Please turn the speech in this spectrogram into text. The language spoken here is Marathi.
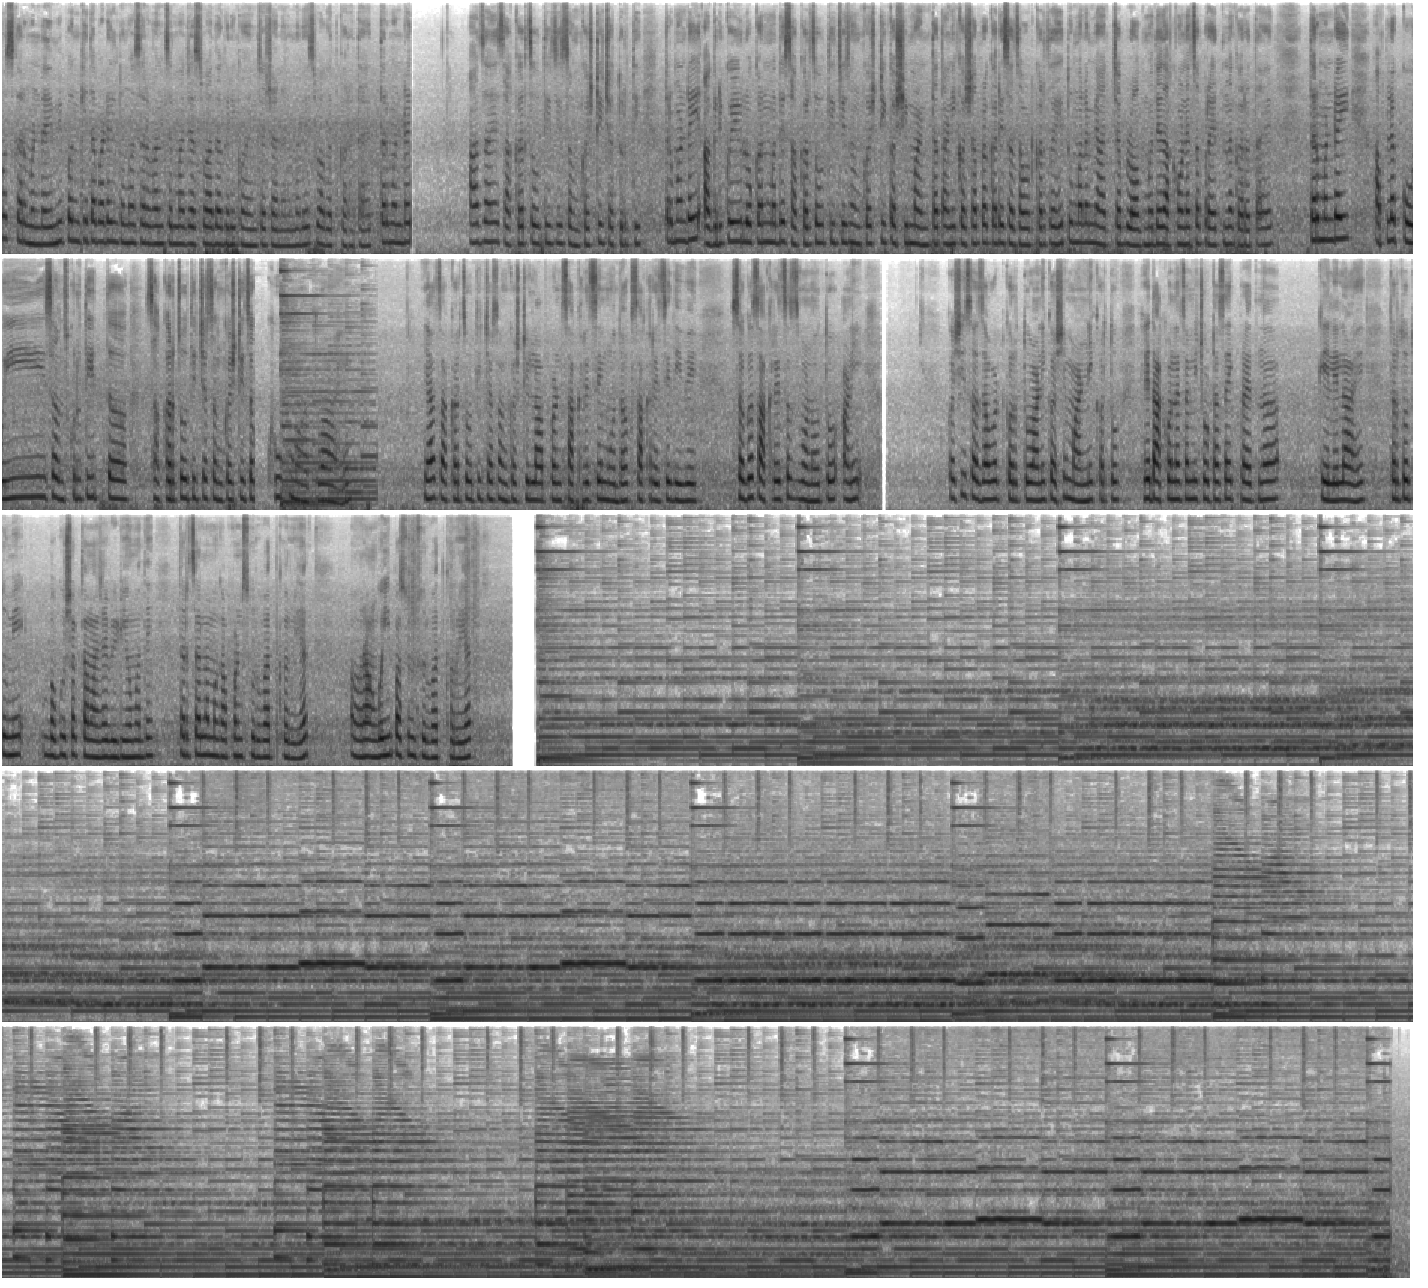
नमस्कार मंडळी मी पंकिता पाटील तुम्हा सर्वांचे माझ्या स्वादागरी कॉईनच्या चॅनलमध्ये स्वागत करत आहेत तर मंडळी आज आहे साखर चौथीची संकष्टी चतुर्थी. तर मंडळी आग्रिकोई लोकांमध्ये साखर चौथीची संकष्टी कशी मांडतात आणि कशा प्रकारे सजावट करतात हे तुम्हाला मी आजच्या ब्लॉगमध्ये दाखवण्याचा प्रयत्न करत आहे. तर मंडळी आपल्या कोळी संस्कृतीत साखर चौथीच्या संकष्टीचं खूप महत्त्व आहे. या साखर चौथीच्या संकष्टीला आपण साखरेचे मोदक साखरेचे दिवे सगळं साखरेचंच बनवतो आणि कशी सजावट करतो आणि कशी मांडणी करतो हे दाखवण्याचा मी छोटासा एक प्रयत्न केलेला आहे. तर तो तुम्ही बघू शकता माझ्या व्हिडिओमध्ये. तर चला मग आपण सुरुवात करूयात. रांगोळीपासून सुरुवात करूयात.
